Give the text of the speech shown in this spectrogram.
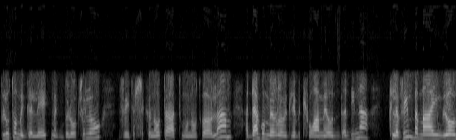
פלוטו מגלה את מגבלות שלו ואת הסכנות הטמונות בעולם. הדג אומר לו את זה בצורה מאוד עדינה. כלבים במים, לא,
